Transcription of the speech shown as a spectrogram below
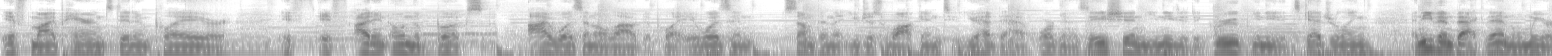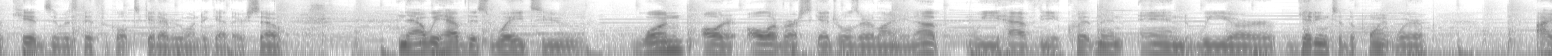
if my parents didn't play, or if if I didn't own the books, I wasn't allowed to play. It wasn't something that you just walk into. You had to have organization. You needed a group. You needed scheduling. And even back then, when we were kids, it was difficult to get everyone together. So now we have this way to one all, all of our schedules are lining up we have the equipment and we are getting to the point where i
